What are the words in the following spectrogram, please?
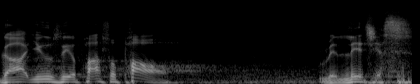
God used the Apostle Paul, religious,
